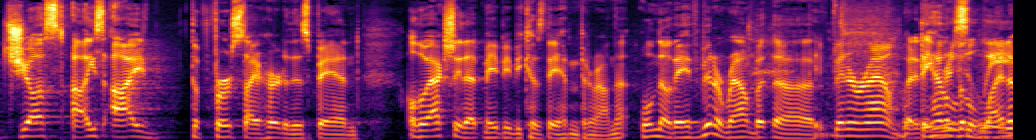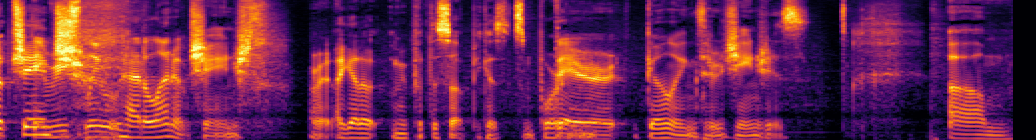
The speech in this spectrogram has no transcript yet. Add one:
just, at least I, the first I heard of this band, although actually that may be because they haven't been around that. Well, no, they have been around, but uh, they've been around, but They had a little recently- lineup change? They recently had a lineup change. All right, I gotta let me put this up because it's important. They're going through changes. Um,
